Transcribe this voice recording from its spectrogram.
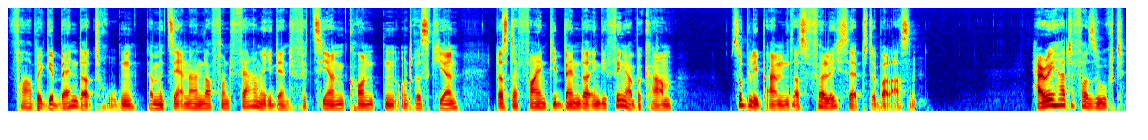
farbige Bänder trugen, damit sie einander von ferne identifizieren konnten und riskieren, dass der Feind die Bänder in die Finger bekam, so blieb einem das völlig selbst überlassen. Harry hatte versucht,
